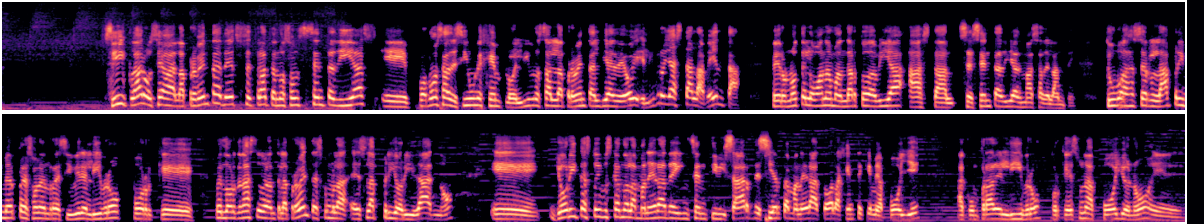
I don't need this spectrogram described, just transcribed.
Sí, claro, o sea, la preventa de eso se trata, no son 60 días. vamos a decir un ejemplo, el libro sale a la preventa el día de hoy, el libro ya está a la venta pero no te lo van a mandar todavía hasta 60 días más adelante. Tú vas a ser la primera persona en recibir el libro porque pues lo ordenaste durante la preventa, es como la, es la prioridad, ¿no? Eh, yo ahorita estoy buscando la manera de incentivizar de cierta manera a toda la gente que me apoye a comprar el libro, porque es un apoyo, ¿no? Eh,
